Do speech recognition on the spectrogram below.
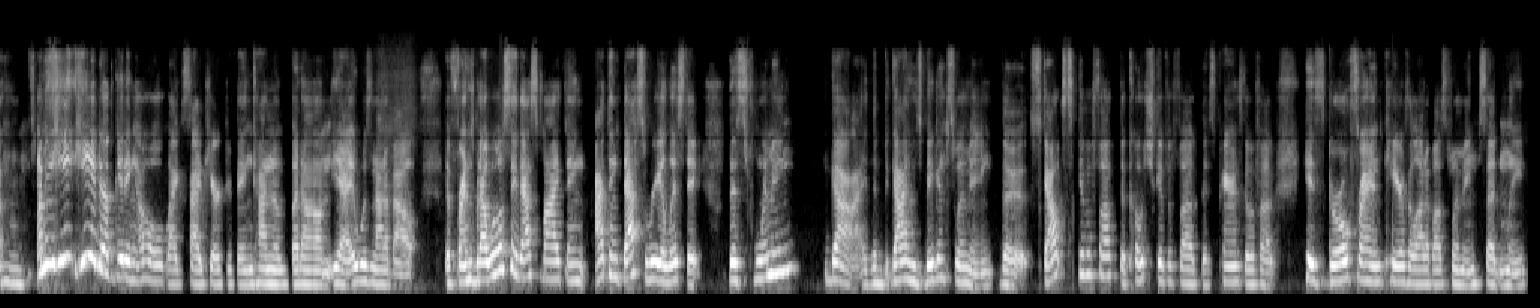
Um, I mean, he he ended up getting a whole like side character thing, kind of. But um, yeah, it was not about the friends. But I will say that's my thing. I think that's realistic. The swimming guy, the guy who's big in swimming, the scouts give a fuck, the coach give a fuck, his parents give a fuck. His girlfriend cares a lot about swimming suddenly,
